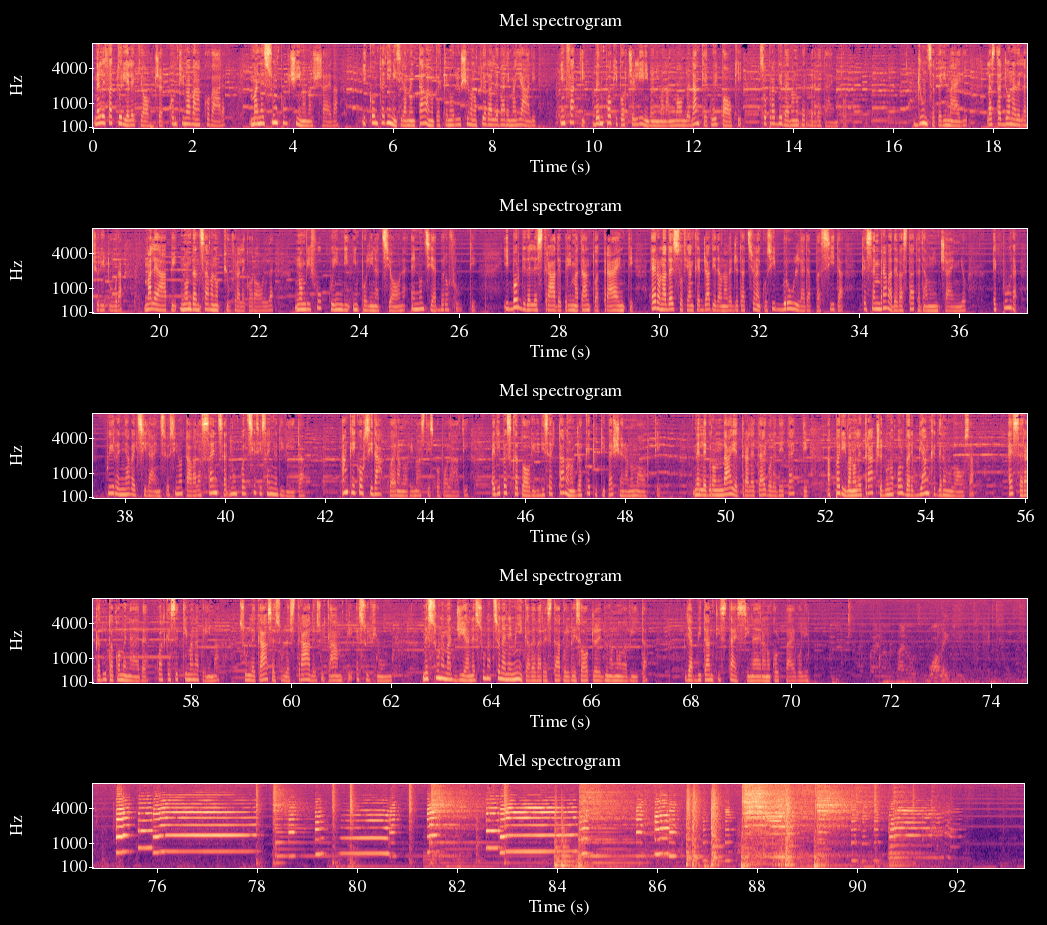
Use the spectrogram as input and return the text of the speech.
Nelle fattorie le chiocce continuavano a covare ma nessun pulcino nasceva. I contadini si lamentavano perché non riuscivano più ad allevare i maiali. Infatti ben pochi porcellini venivano al mondo ed anche quei pochi sopravvivevano per breve tempo. Giunse per i meli la stagione della fioritura, ma le api non danzavano più fra le corolle. Non vi fu quindi impollinazione e non si ebbero frutti. I bordi delle strade, prima tanto attraenti, erano adesso fiancheggiati da una vegetazione così brulla ed appassita che sembrava devastata da un incendio, eppure qui regnava il silenzio e si notava l'assenza di un qualsiasi segno di vita. Anche i corsi d'acqua erano rimasti spopolati ed i pescatori li disertavano giacché tutti i pesci erano morti. Nelle grondaie tra le tegole dei tetti apparivano le tracce di una polvere bianca e granulosa. Essa era caduta come neve qualche settimana prima sulle case, sulle strade, sui campi e sui fiumi. Nessuna magia, nessuna azione nemica aveva arrestato il risorgere di una nuova vita. Gli abitanti stessi ne erano colpevoli.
